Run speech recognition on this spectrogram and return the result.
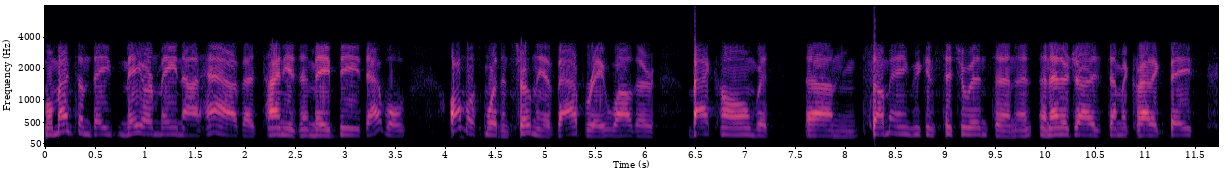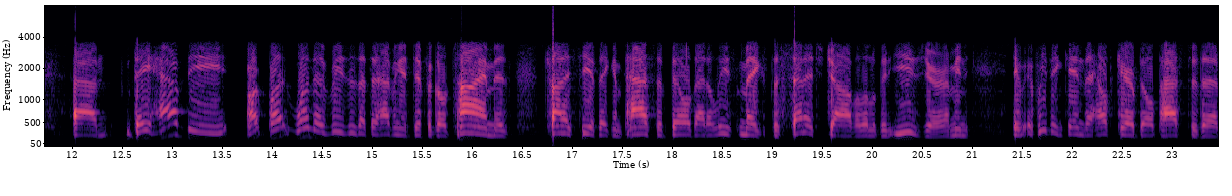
momentum they may or may not have, as tiny as it may be, that will almost more than certainly evaporate while they're back home with um, some angry constituents and an energized Democratic base. Um, they have the part, part, one of the reasons that they're having a difficult time is trying to see if they can pass a bill that at least makes the Senate's job a little bit easier. I mean, if, if we think getting the health care bill passed to the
